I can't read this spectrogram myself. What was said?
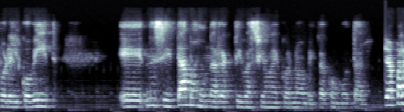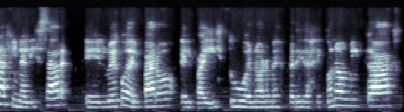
por el COVID, eh, necesitamos una reactivación económica como tal. Ya para finalizar, eh, luego del paro, el país tuvo enormes pérdidas económicas.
